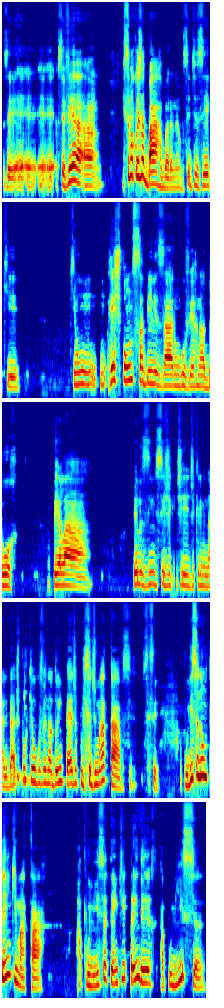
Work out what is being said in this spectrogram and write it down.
Você, é, é, é, você vê a, a, Isso é uma coisa bárbara, né? Você dizer que que um, um, responsabilizar um governador pela, pelos índices de, de, de, criminalidade porque o governador impede a polícia de matar. Você, você, a polícia não tem que matar, a polícia tem que prender. A polícia,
